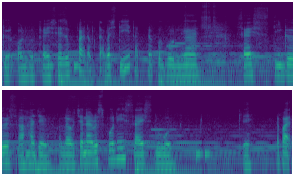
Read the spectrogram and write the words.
3 Kalau boleh pakai saiz 4 aku tak pasti. Tapi aku guna saiz 3 sahaja. Kalau macam Naruto pun ni saiz 2 Okay, dapat?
